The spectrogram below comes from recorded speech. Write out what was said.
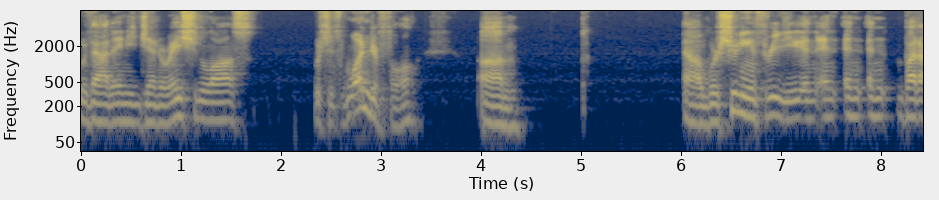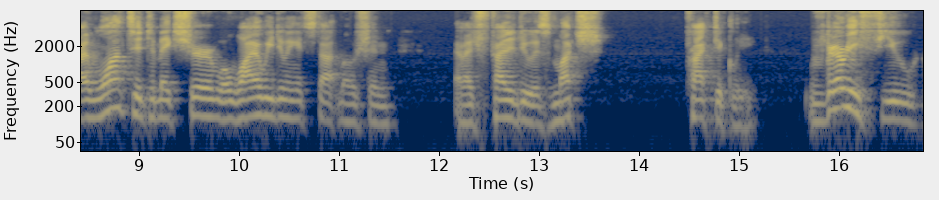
without any generation loss, which is wonderful. Um, uh, we're shooting in 3D, and, and and and but I wanted to make sure. Well, why are we doing it stop motion? And I try to do as much practically. Very few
